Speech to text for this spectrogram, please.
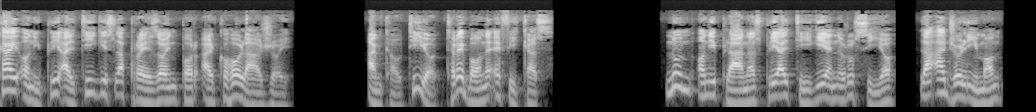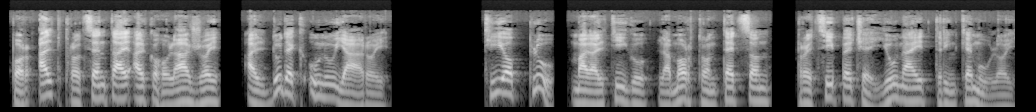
cae oni pli altigis la presoin por alcoholajoi. Ancau tio tre bone efficas. Nun oni planas pli altigi en Rusio la agiolimon por alt procentai alcoholajoi al dudec unu jaroi. Tio plu malaltigu la morton tezon precipe ce iunai trincemuloi.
